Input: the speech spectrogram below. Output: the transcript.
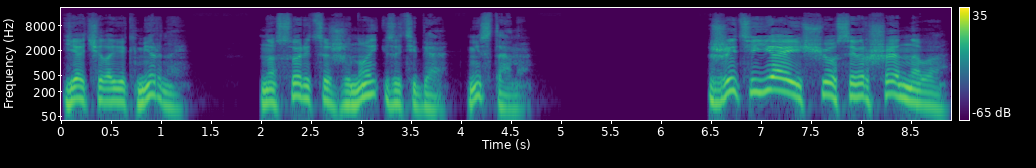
Я человек мирный, но ссориться с женой из-за тебя не стану. «Жития еще совершенного,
